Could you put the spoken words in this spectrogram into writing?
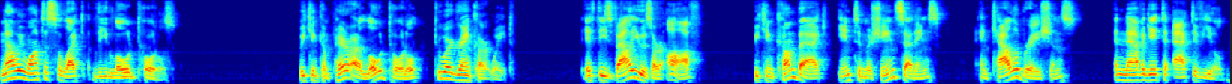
Now we want to select the load totals. We can compare our load total to our grain cart weight. If these values are off, we can come back into machine settings and calibrations and navigate to active yield.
